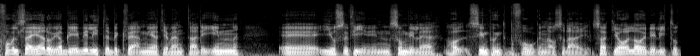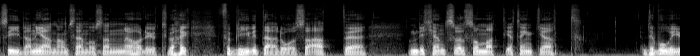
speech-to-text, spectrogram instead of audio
får väl säga då, jag blev ju lite bekväm med att jag väntade in eh, Josefin som ville ha synpunkter på frågorna och sådär. Så att jag la det lite åt sidan i hjärnan sen och sen har det ju tyvärr förblivit där då. Så att eh, det känns väl som att jag tänker att det vore ju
